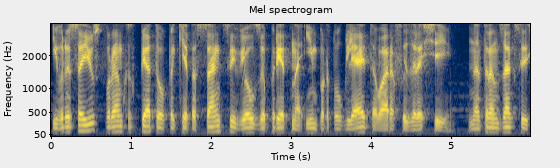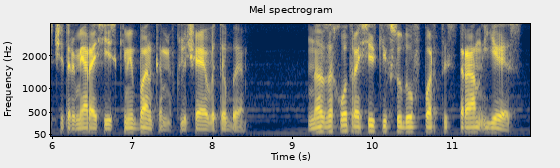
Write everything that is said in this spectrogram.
Евросоюз в рамках пятого пакета санкций ввел запрет на импорт угля и товаров из России, на транзакции с четырьмя российскими банками, включая ВТБ, на заход российских судов в порты стран ЕС –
